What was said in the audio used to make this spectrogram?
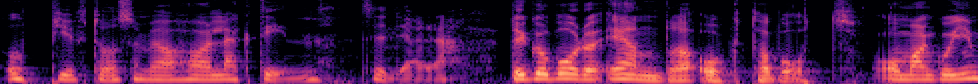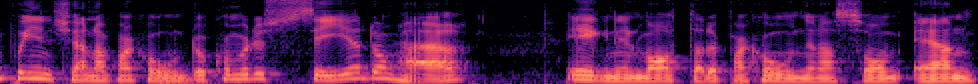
uppgift då som jag har lagt in tidigare. Det går både att ändra och ta bort. Om man går in på intjänad pension, då kommer du se de här egeninmatade pensionerna som en...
